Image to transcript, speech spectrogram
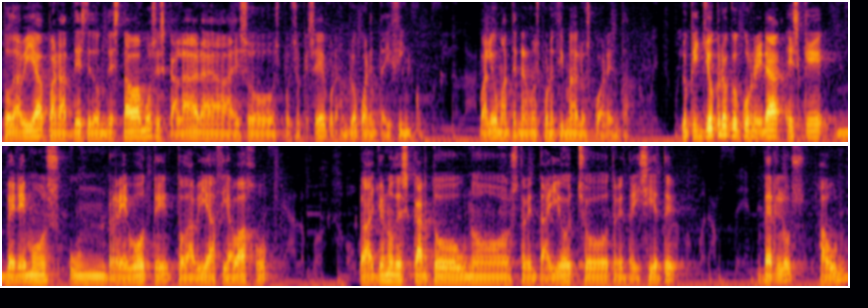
todavía para desde donde estábamos escalar a esos, pues yo qué sé, por ejemplo, 45. ¿Vale? O mantenernos por encima de los 40. Lo que yo creo que ocurrirá es que veremos un rebote todavía hacia abajo. Yo no descarto unos 38, 37. Verlos aún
